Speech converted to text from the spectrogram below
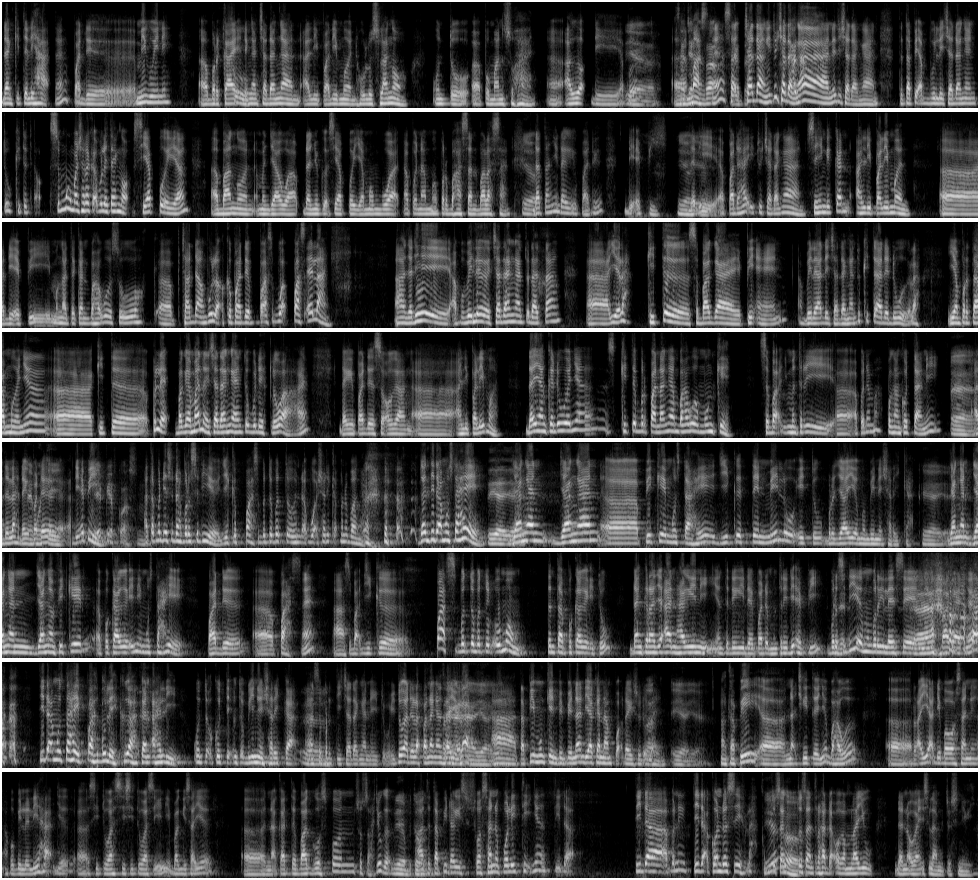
dan kita lihat eh, pada minggu ini uh, berkait Oh. dengan cadangan ahli parlimen Hulu Selangor untuk uh, pemansuhan uh, arak di apa Ya. uh, mas eh, atas. cadang itu cadangan itu cadangan tetapi apabila cadangan tu kita semua masyarakat boleh tengok siapa yang uh, bangun menjawab dan juga siapa yang membuat apa nama perbahasan balasan Ya. datangnya daripada DAP Ya, jadi uh, padahal itu cadangan sehingga kan ahli parlimen uh, DAP mengatakan bahawa suruh uh, cadang pula kepada PAS buat PAS airline. Uh, jadi apabila cadangan tu datang uh, ialah kita sebagai PN bila ada cadangan tu kita ada dua lah. Yang pertamanya uh, kita pelik bagaimana cadangan tu boleh keluar eh, daripada seorang uh, ahli parlimen. Dan yang keduanya kita berpandangan bahawa mungkin sebab menteri uh, apa nama pengangkutan ni Eh, adalah daripada MOT. DAP. DAP of course. Hmm. Ataupun dia sudah bersedia jika PAS betul-betul hendak buat syarikat penerbangan. Dan tidak mustahil. Ya, ya. Jangan jangan uh, fikir mustahil jika Ten Melo itu berjaya membina syarikat. Ya, ya. Jangan jangan jangan fikir uh, perkara ini mustahil pada uh, PAS eh. Uh, sebab jika PAS betul-betul umum tentang perkara itu dan kerajaan hari ini yang terdiri daripada Menteri DAP bersedia memberi lesen dan sebagainya tidak mustahil PAS boleh kerahkan ahli untuk kutip untuk bina syarikat uh, seperti cadangan itu. Itu adalah pandangan saya Pandangan lah. saya, ya, ya. Ah, tapi mungkin pimpinan dia akan nampak dari sudut lain. Ya, ya. Ha, tapi uh, nak ceritanya bahawa uh, rakyat di bawah sana apabila lihat je uh, situasi-situasi ini bagi saya uh, nak kata bagus pun susah juga. Ya, betul. Ha, tetapi dari suasana politiknya tidak tidak apa ni tidak kondusif lah keputusan-keputusan terhadap orang Melayu dan orang Islam itu sendiri.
